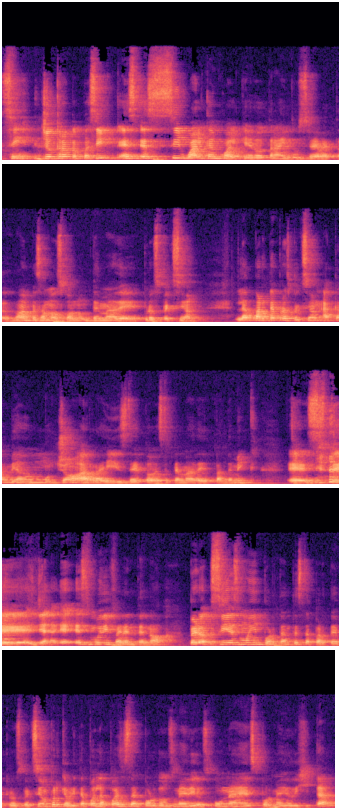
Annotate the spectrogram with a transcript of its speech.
Sí, yo creo que pues sí, es, es igual que en cualquier otra industria de ventas, ¿no? Empezamos con un tema de prospección. La parte de prospección ha cambiado mucho a raíz de todo este tema de pandemic. Este, ya, e, es muy diferente, ¿no? Pero sí es muy importante esta parte de prospección porque ahorita pues la puedes hacer por dos medios. Una es por medio digital,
